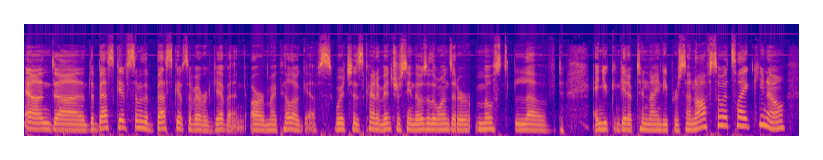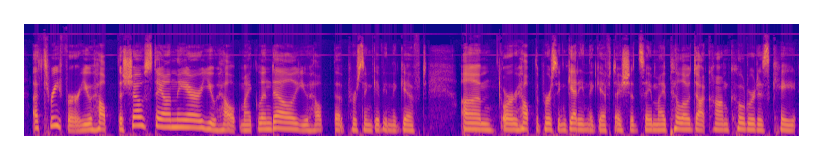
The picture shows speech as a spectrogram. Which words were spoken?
and uh, the best gifts, some of the best gifts I've ever given are my pillow gifts, which is kind of interesting. Those are the ones that are most loved. And you can get up to 90% off. So it's like, you know, a threefer. You help the show stay on the air, you help Mike Lindell, you help the person giving the gift um, or help the person getting the gift, I should say. MyPillow.com, code word is Kate.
